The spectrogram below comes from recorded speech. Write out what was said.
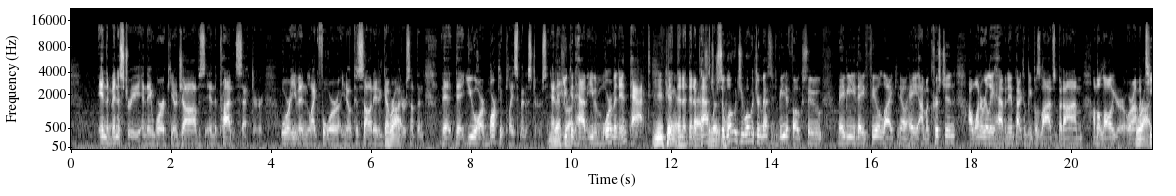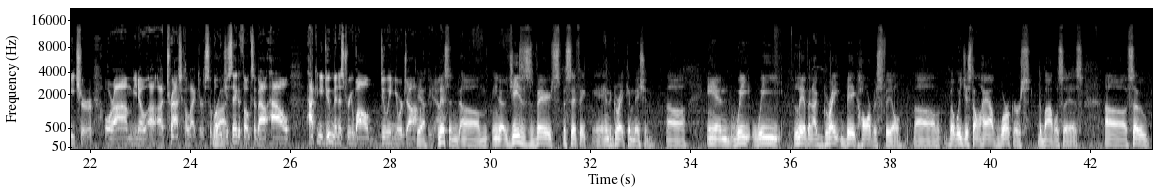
in the ministry and they work, you know, jobs in the private sector or even like for you know consolidated government right. or something that that you are marketplace ministers and That's that you right. can have even more of an impact you can. than, than, a, than a pastor so what would you what would your message be to folks who maybe they feel like you know hey i'm a christian i want to really have an impact on people's lives but i'm i'm a lawyer or i'm right. a teacher or i'm you know a, a trash collector so what would you say to folks about how how can you do ministry while doing your job? Yeah. You know? Listen, um, you know, Jesus is very specific in the Great Commission. Uh, and we we live in a great big harvest field, uh, but we just don't have workers. The Bible says. Uh, so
